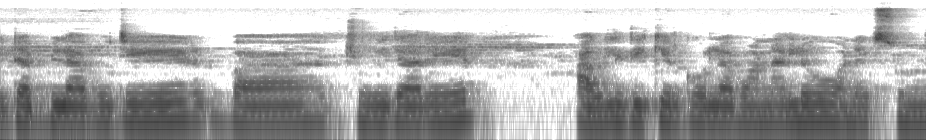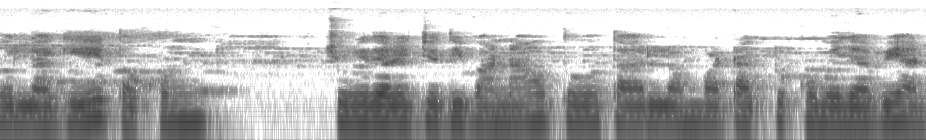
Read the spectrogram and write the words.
এটা ব্লাউজের বা চুড়িদারের আগলি দিকের গোলা বানালেও অনেক সুন্দর লাগে। তখন চুড়িদারের যদি বানাও তো তার লম্বাটা একটু কমে যাবে আর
